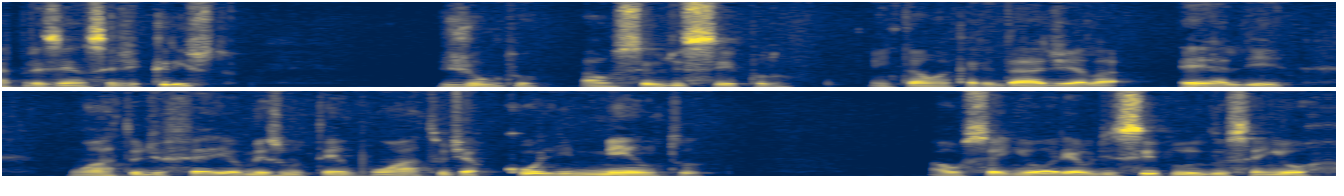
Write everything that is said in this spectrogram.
a presença de Cristo junto ao seu discípulo. Então a caridade ela é ali um ato de fé e ao mesmo tempo um ato de acolhimento ao Senhor e ao discípulo do Senhor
